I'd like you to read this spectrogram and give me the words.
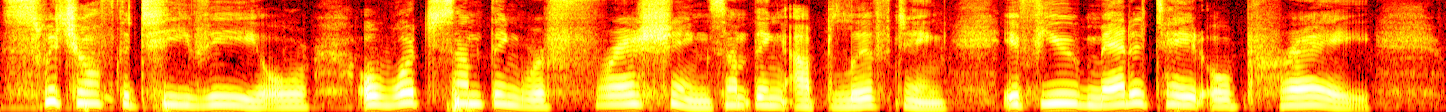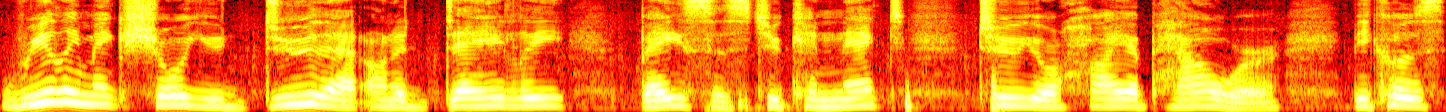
switch off the TV or, or watch something refreshing, something uplifting. If you meditate or pray, really make sure you do that on a daily basis to connect to your higher power because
